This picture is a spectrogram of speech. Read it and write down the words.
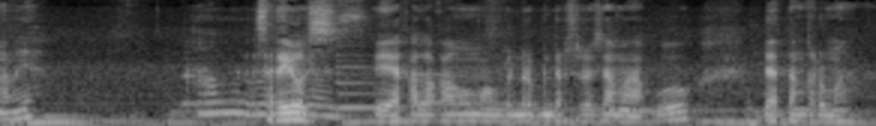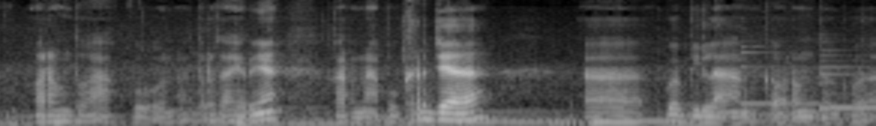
namanya? Kamu serius. ya kalau kamu mau bener-bener serius sama aku datang ke rumah orang tua aku. Nah terus akhirnya karena aku kerja uh, eh, gue bilang ke orang tua gue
